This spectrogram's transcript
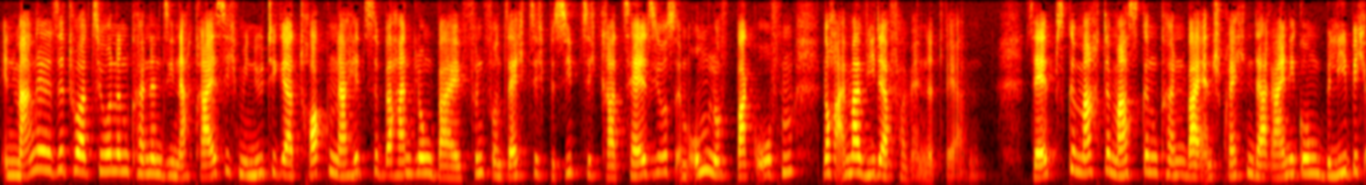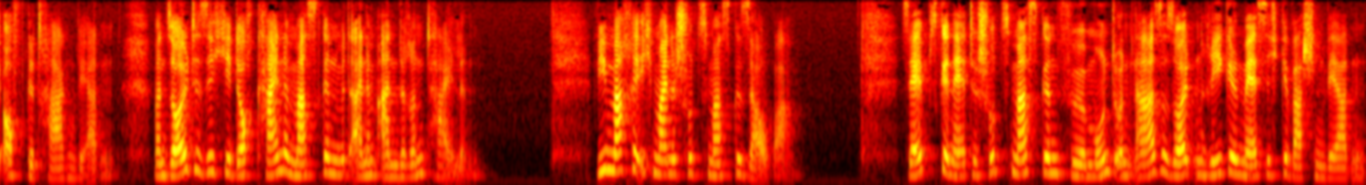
In Mangelsituationen können sie nach 30-minütiger trockener Hitzebehandlung bei 65 bis 70 Grad Celsius im Umluftbackofen noch einmal wiederverwendet werden. Selbstgemachte Masken können bei entsprechender Reinigung beliebig oft getragen werden. Man sollte sich jedoch keine Masken mit einem anderen teilen. Wie mache ich meine Schutzmaske sauber? Selbstgenähte Schutzmasken für Mund und Nase sollten regelmäßig gewaschen werden,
